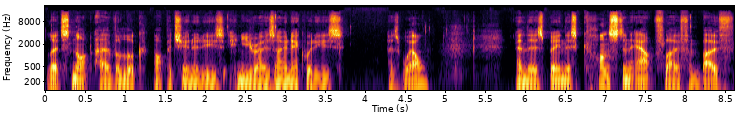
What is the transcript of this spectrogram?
let's not overlook opportunities in Eurozone equities as well. And there's been this constant outflow from both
